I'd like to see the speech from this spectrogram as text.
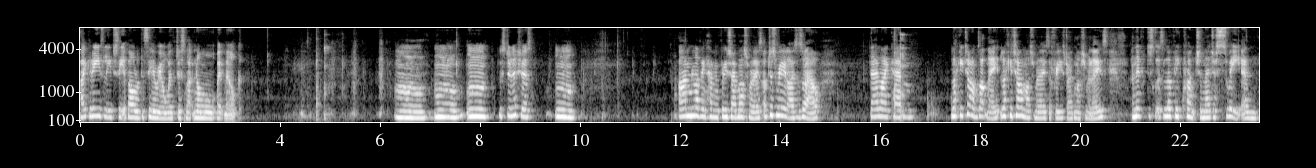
I could easily just eat a bowl of the cereal with just like normal oat milk. Mmm, mmm, mmm, it's delicious. Mmm. I'm loving having freeze-dried marshmallows. I've just realised as well, they're like um, Lucky Charms, aren't they? Lucky Charm marshmallows are freeze-dried marshmallows. And they've just got this lovely crunch and they're just sweet and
